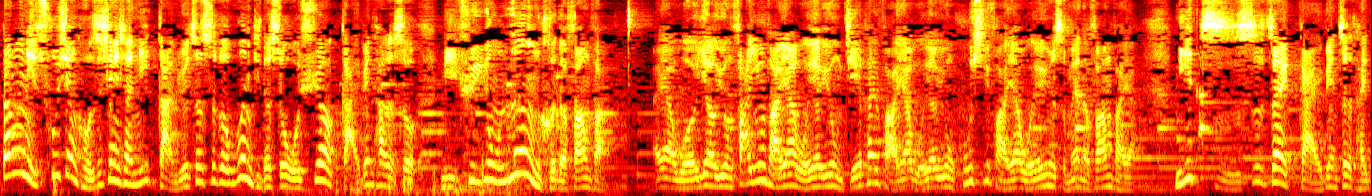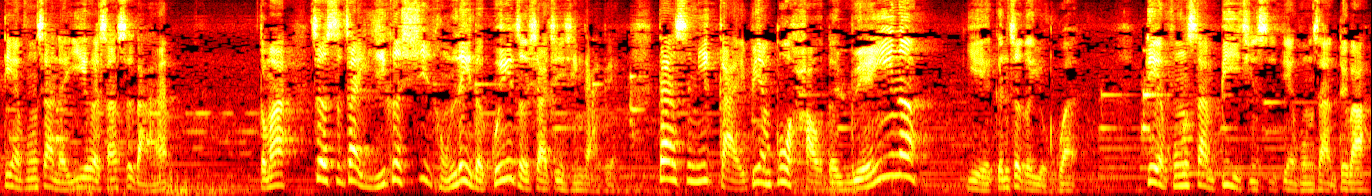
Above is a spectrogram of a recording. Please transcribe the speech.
当你出现口吃现象，你感觉这是个问题的时候，我需要改变它的时候，你去用任何的方法，哎呀，我要用发音法呀，我要用节拍法呀，我要用呼吸法呀，我要用什么样的方法呀？你只是在改变这台电风扇的一二三四档，懂吗？这是在一个系统内的规则下进行改变，但是你改变不好的原因呢，也跟这个有关。电风扇毕竟是电风扇，对吧？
